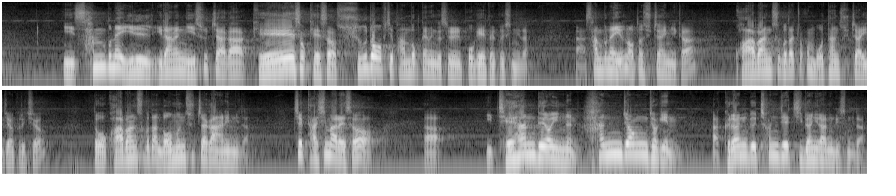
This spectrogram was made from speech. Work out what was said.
이 3분의 1이라는 이 숫자가 계속해서 수도 없이 반복되는 것을 보게 될 것입니다. 아, 3분의 1은 어떤 숫자입니까? 과반수보다 조금 못한 숫자이죠. 그렇죠? 또 과반수보다 넘은 숫자가 아닙니다. 즉 다시 말해서 아, 이 제한되어 있는 한정적인 아, 그런 그 천재 지변이라는 것입니다.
